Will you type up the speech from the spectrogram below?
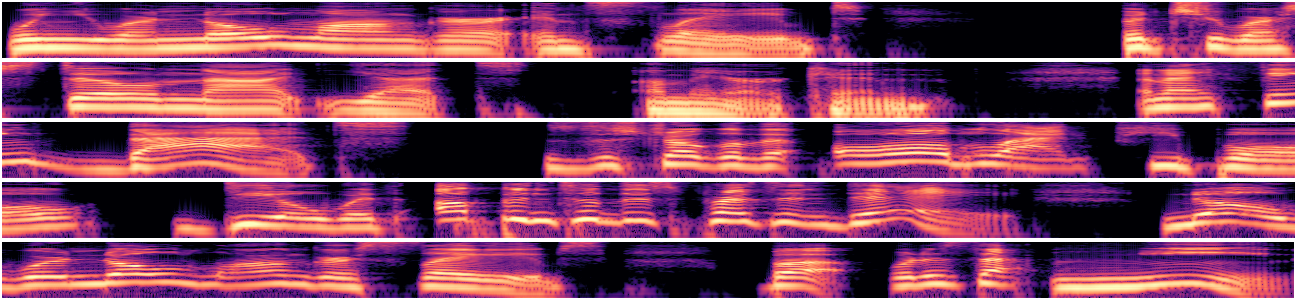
when you are no longer enslaved, but you are still not yet American. And I think that is the struggle that all Black people deal with up until this present day. No, we're no longer slaves. But what does that mean?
